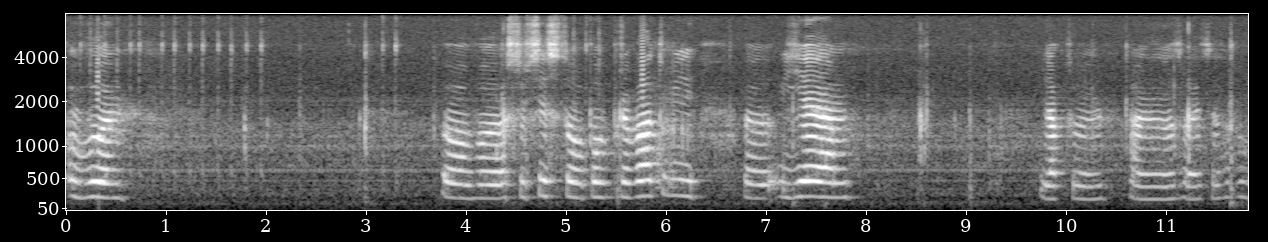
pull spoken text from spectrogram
в в сусідство по приватові е, є. Як то він називається забув.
